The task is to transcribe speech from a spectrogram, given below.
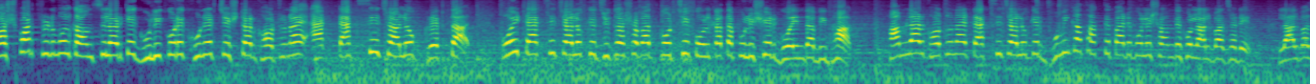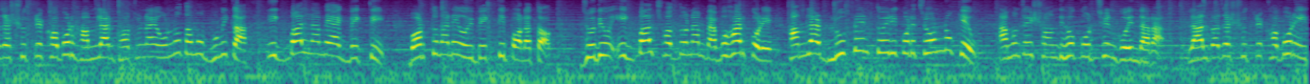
কসবার তৃণমূল কাউন্সিলরকে গুলি করে খুনের চেষ্টার ঘটনায় এক ট্যাক্সি চালক গ্রেফতার ওই ট্যাক্সি চালককে জিজ্ঞাসাবাদ করছে কলকাতা পুলিশের গোয়েন্দা বিভাগ। হামলার ঘটনায় ট্যাক্সি চালকের ভূমিকা থাকতে পারে বলে সন্দেহ লালবাজারের। লালবাজার সূত্রে খবর, হামলার ঘটনায় অন্যতম ভূমিকা ইকবাল নামে এক ব্যক্তি। বর্তমানে ওই ব্যক্তি পলাতক। যদিও ইকবাল ছদ্মনাম ব্যবহার করে হামলার ব্লুপ্রিন্ট তৈরি করেছে অন্য কেউ, এমনটাই সন্দেহ করছেন গোয়েন্দারা। লালবাজার সূত্রে খবর, এই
